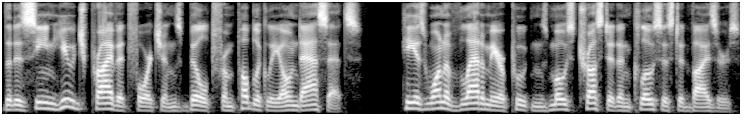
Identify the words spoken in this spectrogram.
that has seen huge private fortunes built from publicly owned assets he is one of Vladimir Putin's most trusted and closest advisors,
